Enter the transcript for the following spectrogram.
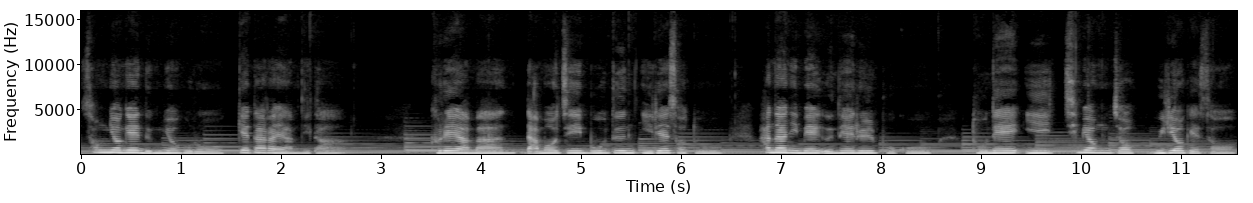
성령의 능력으로 깨달아야 합니다. 그래야만 나머지 모든 일에서도 하나님의 은혜를 보고 돈의 이 치명적 위력에서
